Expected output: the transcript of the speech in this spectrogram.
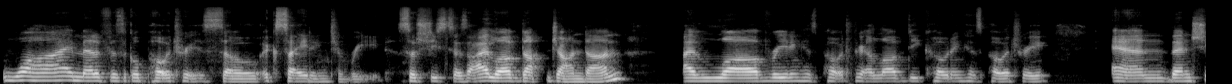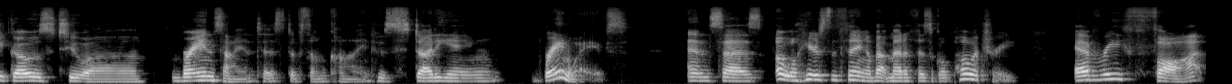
why metaphysical poetry is so exciting to read. So she says, I love John Donne. I love reading his poetry. I love decoding his poetry. And then she goes to a brain scientist of some kind who's studying brain waves and says, Oh, well, here's the thing about metaphysical poetry every thought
